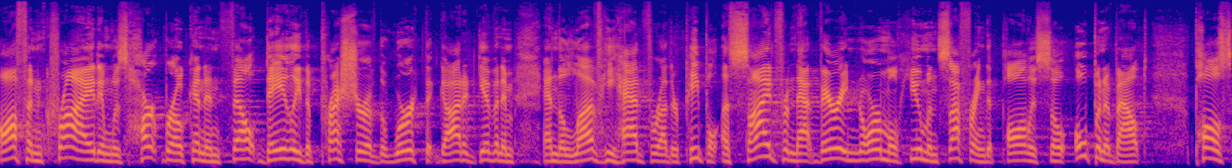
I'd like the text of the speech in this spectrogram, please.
often cried and was heartbroken and felt daily the pressure of the work that God had given him and the love he had for other people, aside from that very normal human suffering that Paul is so open about, Paul's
